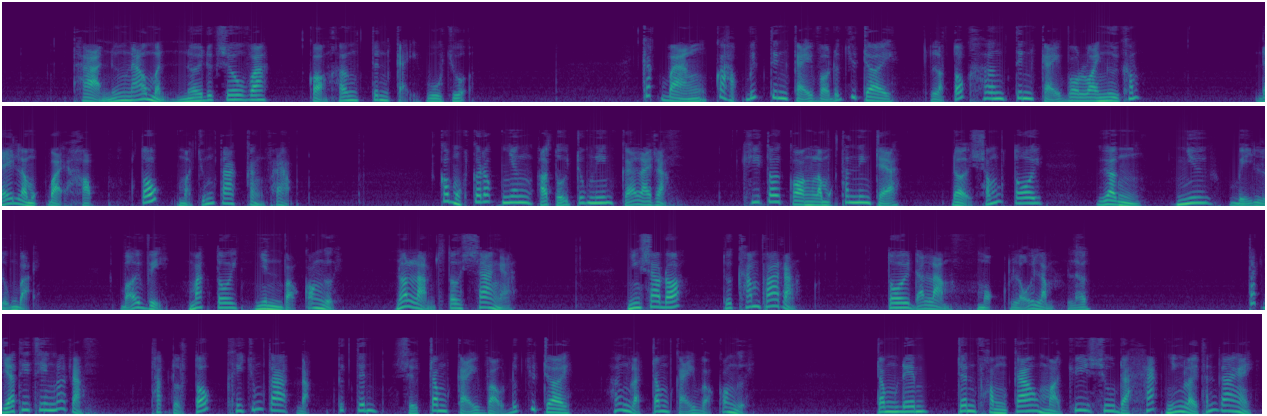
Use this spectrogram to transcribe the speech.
Thà nương náo mình nơi Đức giê va còn hơn tin cậy vua chúa. Các bạn có học biết tin cậy vào Đức Chúa Trời là tốt hơn tin cậy vào loài người không? Đây là một bài học tốt mà chúng ta cần phải học. Có một cơ đốc nhân ở tuổi trung niên kể lại rằng, khi tôi còn là một thanh niên trẻ, đời sống tôi gần như bị lụng bại. Bởi vì mắt tôi nhìn vào con người, nó làm cho tôi xa ngã. Nhưng sau đó, tôi khám phá rằng tôi đã làm một lỗi lầm lớn. Tác giả Thi Thiên nói rằng, thật là tốt khi chúng ta đặt đức tin, sự trông cậy vào Đức Chúa Trời hơn là trông cậy vào con người. Trong đêm, trên phòng cao mà Chúa Giêsu đã hát những lời thánh ca này,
